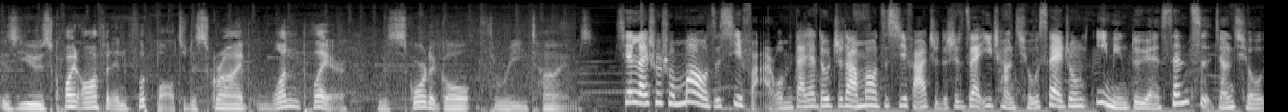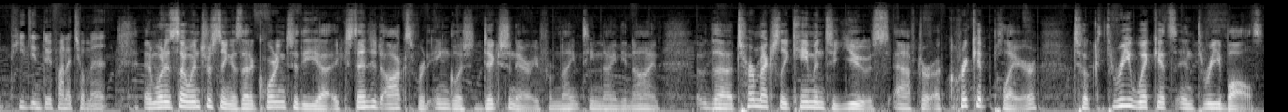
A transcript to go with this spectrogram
is used quite often in football to describe one player who has scored a goal three times. 先来说说帽子戏法。我们大家都知道，帽子戏法指的是在一场球赛中，一名队员三次将球踢进对方的球门。 And what is so interesting is that according to the uh, Extended Oxford English Dictionary from 1999, the term actually came into use after a cricket player took three wickets in three balls.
